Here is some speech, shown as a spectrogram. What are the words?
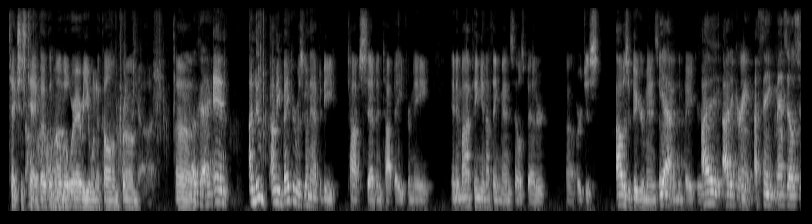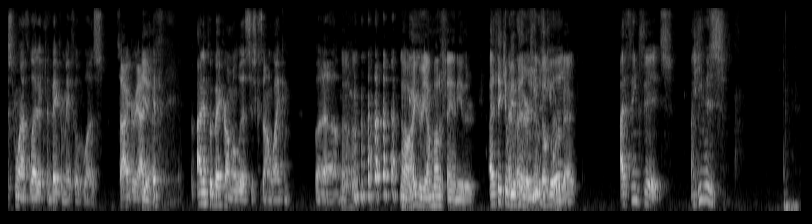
Texas Tech, Oklahoma. Oklahoma, wherever you want to call him from. Gosh. Um, Okay. And I knew, I mean, Baker was going to have to be top seven, top eight for me. And in my opinion, I think Manziel's better, uh, or just I was a bigger Manziel Yeah. fan than Baker. I I'd agree. Um, I think Manziel's just more athletic than Baker Mayfield was. So I agree. I, Yeah. If I didn't put Baker on my list just because I don't like him, But um, Uh-huh. No, I agree. I'm not a fan either. I think he'll be a better NFL quarterback. I think that he was.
